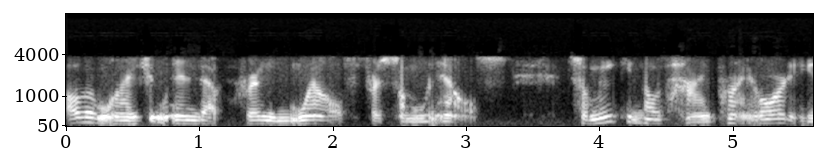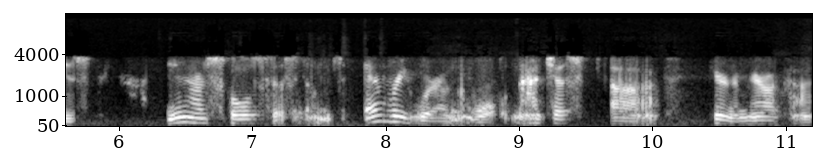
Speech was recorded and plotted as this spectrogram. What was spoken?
Otherwise, you end up creating wealth for someone else. So, making those high priorities in our school systems everywhere in the world, not just uh, here in America,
